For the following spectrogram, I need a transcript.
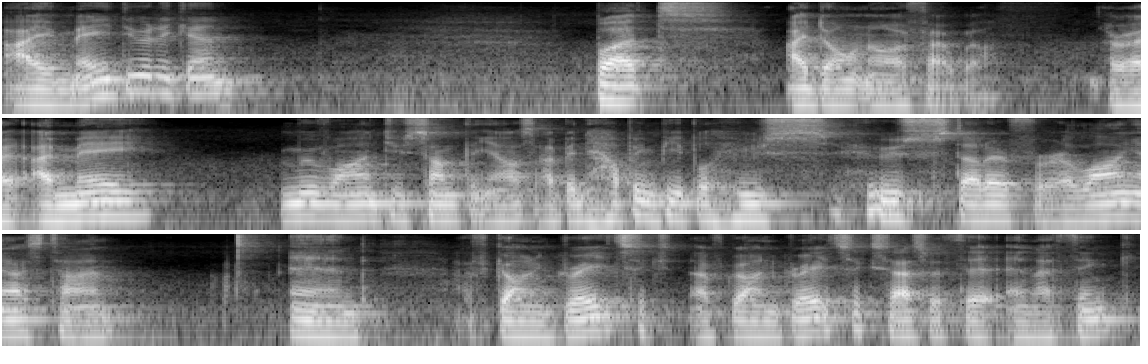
I may do it again, but I don't know if I will. All right, I may move on to something else. I've been helping people who who stutter for a long ass time, and I've gone great. I've gone great success with it, and I think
